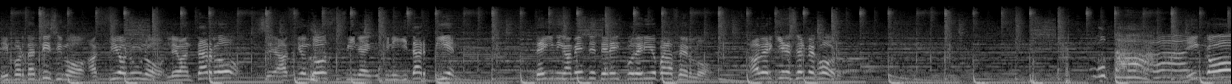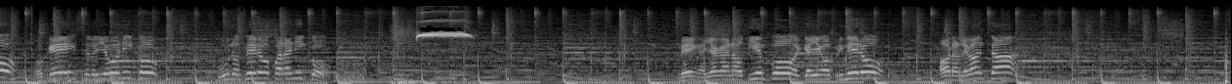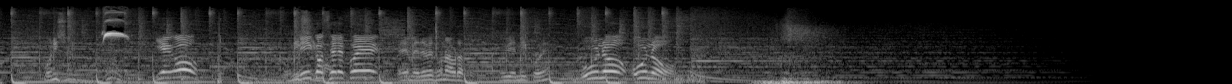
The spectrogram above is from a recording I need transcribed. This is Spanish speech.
Importantísimo. Acción 1, levantarlo. Acción 2, finiquitar bien. Técnicamente tenéis poderío para hacerlo. A ver quién es el mejor. ¡Puta! Nico, ok, se lo llevó Nico. 1-0 para Nico. Venga, ya ha ganado tiempo, el que ha llegado primero. Ahora levanta. Buenísimo. Llegó. Nico se le fue. Eh, me debes un abrazo. Muy bien, Nico, ¿eh? 1-1.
